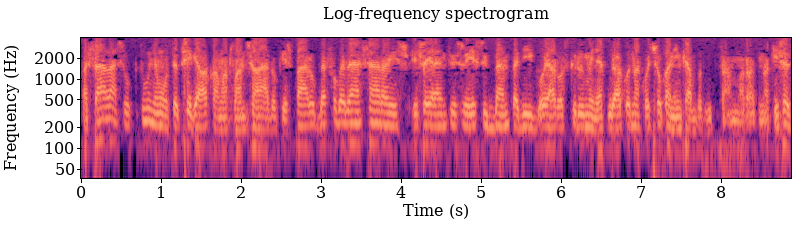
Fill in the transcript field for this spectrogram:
A szállások túlnyomó többsége alkalmatlan családok és párok befogadására, és, és a jelentős részükben pedig olyan rossz körülmények uralkodnak, hogy sokan inkább az utcán maradnak. És ez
